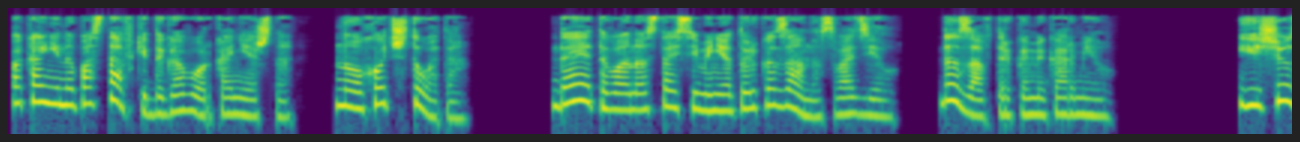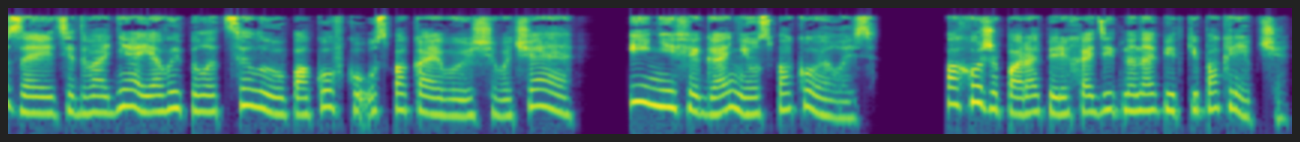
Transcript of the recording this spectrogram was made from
Пока не на поставке договор, конечно, но хоть что-то. До этого Анастасий меня только за нос водил, да завтраками кормил. Еще за эти два дня я выпила целую упаковку успокаивающего чая и нифига не успокоилась. Похоже, пора переходить на напитки покрепче.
